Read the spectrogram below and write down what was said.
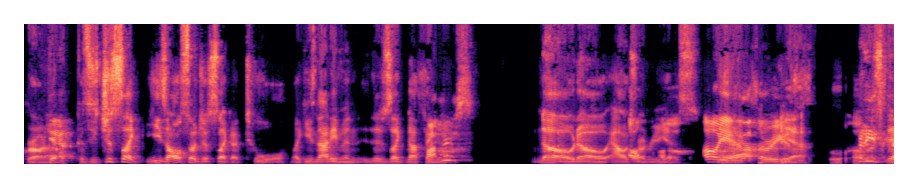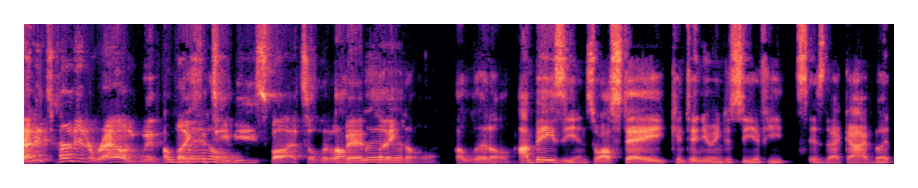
growing Yeah. up because he's just like he's also just like a tool. Like he's not even there's like nothing. Rodgers? No, no, Alex Oh, Rodriguez. Oh, oh, yeah, Alex Rodriguez. Yeah. cool. But he's kind of turned it around with A like little. the TV spots a little a bit. Like, little, a little. I'm Bayesian, so I'll stay continuing to see if he is that guy. But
